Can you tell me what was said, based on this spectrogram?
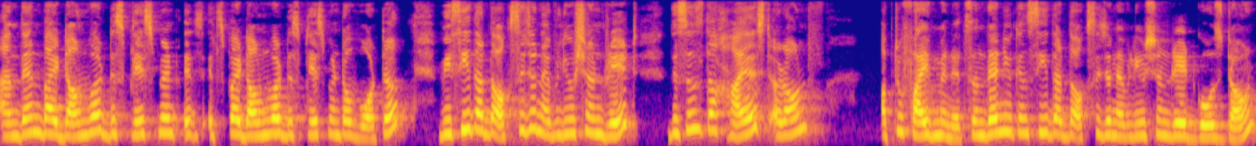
and then by downward displacement, it's, it's by downward displacement of water, we see that the oxygen evolution rate, this is the highest around up to five minutes. And then you can see that the oxygen evolution rate goes down.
